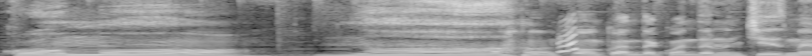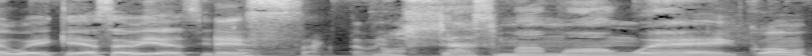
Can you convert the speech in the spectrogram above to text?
¿Cómo? No, como cuando te cuentan un chisme, güey, que ya sabías. Exactamente. No seas mamón, güey. ¿Cómo?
